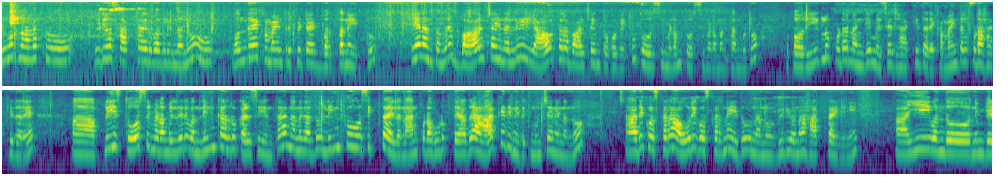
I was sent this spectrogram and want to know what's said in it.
ಮೂರು ನಾಲ್ಕು ವಿಡಿಯೋಸ್ ಹಾಕ್ತಾ ಇರುವಾಗಲಿಂದನೂ ಒಂದೇ ಕಮೆಂಟ್ ರಿಪೀಟ್ ಆಗಿ ಬರ್ತಾನೆ ಇತ್ತು. ಏನಂತಂದರೆ ಬಾಲ್ ಚೈನಲ್ಲಿ ಯಾವ ಥರ ಬಾಲ್ ಚೈನ್ ತೊಗೋಬೇಕು, ತೋರಿಸಿ ಮೇಡಮ್ ತೋರಿಸಿ ಮೇಡಮ್ ಅಂತ ಅಂದ್ಬಿಟ್ಟು. ಪಾಪ ಅವ್ರು ಈಗಲೂ ಕೂಡ ನನಗೆ ಮೆಸೇಜ್ ಹಾಕಿದ್ದಾರೆ ಕಮೆಂಟಲ್ಲಿ ಕೂಡ ಹಾಕಿದ್ದಾರೆ. ಪ್ಲೀಸ್ ತೋರಿಸಿ ಮೇಡಮ್ ಇಲ್ದಿರಿ ಒಂದು ಲಿಂಕ್ ಆದರೂ ಕಳಿಸಿ ಅಂತ. ನನಗದು ಲಿಂಕು ಸಿಗ್ತಾ ಇಲ್ಲ. ನಾನು ಕೂಡ ಹುಡುಕ್ತೆ ಆದರೆ ಹಾಕಿದ್ದೀನಿ ಇದಕ್ಕೆ ಮುಂಚೆನೇ ನಾನು. ಅದಕ್ಕೋಸ್ಕರ ಅವರಿಗೋಸ್ಕರನೇ ಇದು ನಾನು ವಿಡಿಯೋನ ಹಾಕ್ತಾ ಇದ್ದೀನಿ. ಈ ಒಂದು ನಿಮಗೆ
